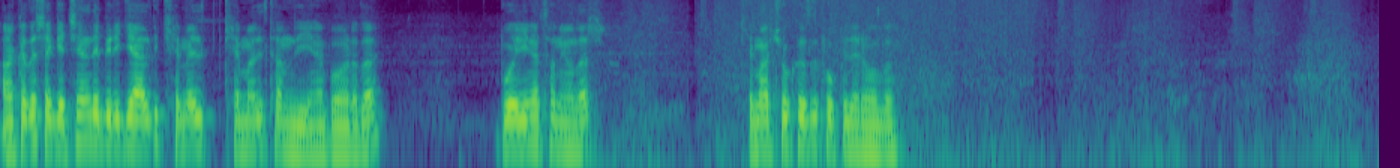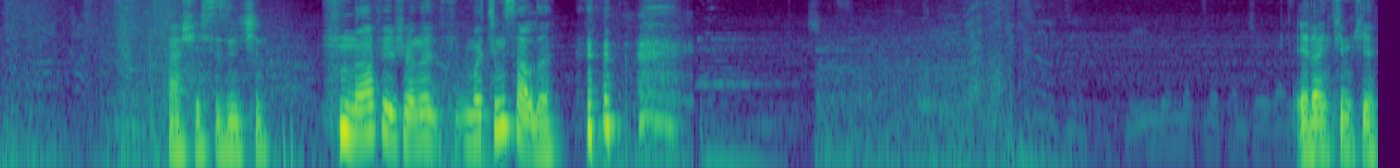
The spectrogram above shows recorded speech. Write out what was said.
Arkadaşlar geçen elde biri geldi Kemal Kemal'i tanıdı yine bu arada. Bu eli yine tanıyorlar. Kemal çok hızlı popüler oldu. Her şey sizin için. ne yapıyor şu anda? Maçı mı saldı? Eren kim ki?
